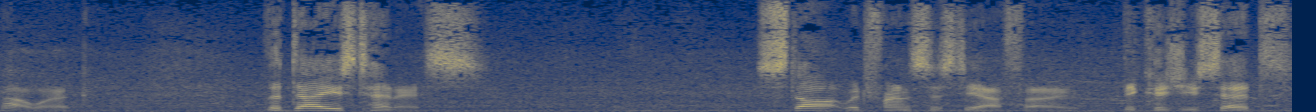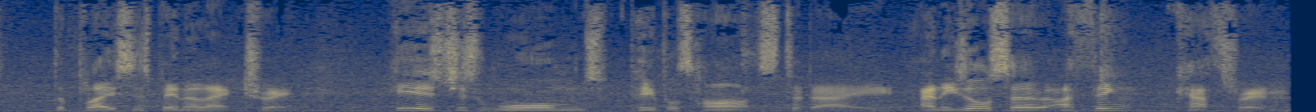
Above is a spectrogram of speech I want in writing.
That'll work. The day's tennis. Start with Francis Tiafoe because you said the place has been electric. He has just warmed people's hearts today, and he's also, I think, Catherine.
